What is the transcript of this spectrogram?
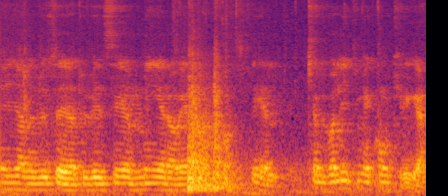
Eh, Janne, du säger att du vill se mer av ert anfallsspel. Kan du vara lite mer konkret?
